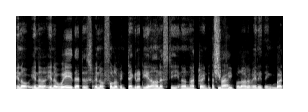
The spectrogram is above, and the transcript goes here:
you know in a in a way that is you know full of integrity and honesty you know not trying to That's cheat right. people out of anything but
